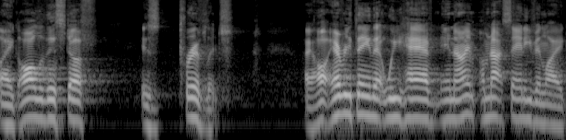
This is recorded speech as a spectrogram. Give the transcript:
like all of this stuff is privilege. Like all everything that we have, and I'm I'm not saying even like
